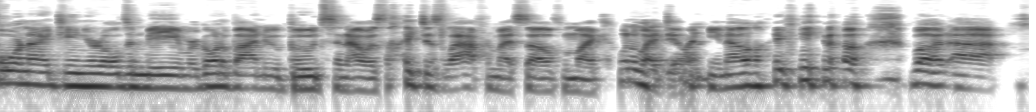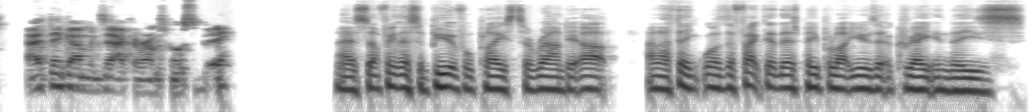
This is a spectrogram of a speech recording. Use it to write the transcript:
four 19 year olds and me, and we're going to buy new boots. And I was like, just laughing myself. I'm like, what am I doing? You know, you know. But uh, I think I'm exactly where I'm supposed to be. So I think that's a beautiful place to round it up. And I think, well, the fact that there's people like you that are creating these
